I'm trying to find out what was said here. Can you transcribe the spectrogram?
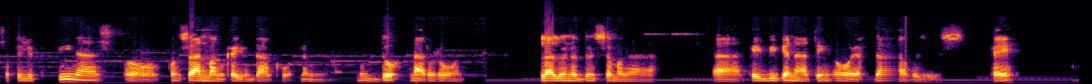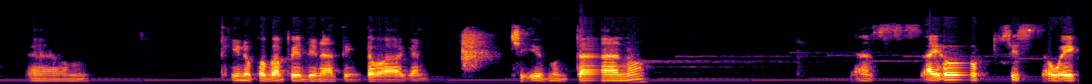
sa Pilipinas, o kung saan man kayong dako ng mundo naroroon. Lalo na doon sa mga uh, kaibigan nating OFWs. Okay? Um, Sino pa ba pwede nating tawagan? Si Eve Montano. As I hope she's awake.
